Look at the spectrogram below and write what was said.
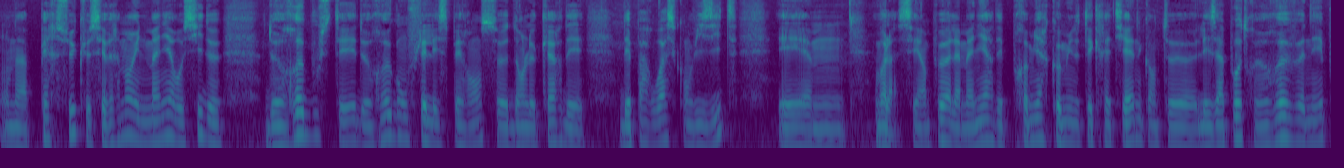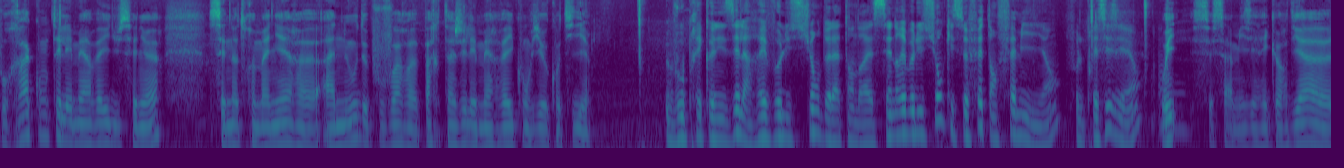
On, a perçu que c'est vraiment une manière aussi de, rebooster, de regonfler l'espérance dans le cœur des paroisses qu'on visite. Et voilà, c'est un peu à la manière des premières communautés chrétiennes quand euh, les apôtres revenaient pour raconter les merveilles du Seigneur. C'est notre manière euh, à nous de pouvoir euh, partager les merveilles qu'on vit au quotidien. Vous préconisez la révolution de la tendresse. C'est une révolution qui se fait en famille, il hein faut le préciser. Hein oui, c'est ça. Miséricordia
